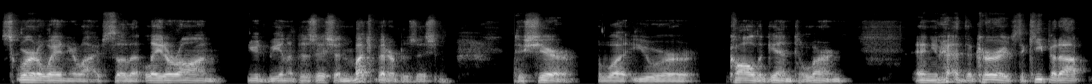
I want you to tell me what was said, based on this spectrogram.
squared away in your life so that later on you'd be in a position, much better position to share what you were called again to learn and you had the courage to keep it up,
